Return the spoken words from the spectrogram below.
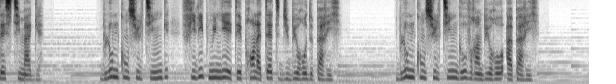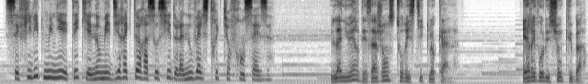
Destimag. Bloom Consulting, Philippe Munier était prend la tête du bureau de Paris. Bloom Consulting ouvre un bureau à Paris. C'est Philippe Munier était qui est nommé directeur associé de la nouvelle structure française. L'annuaire des agences touristiques locales. Et Révolution Cuba.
